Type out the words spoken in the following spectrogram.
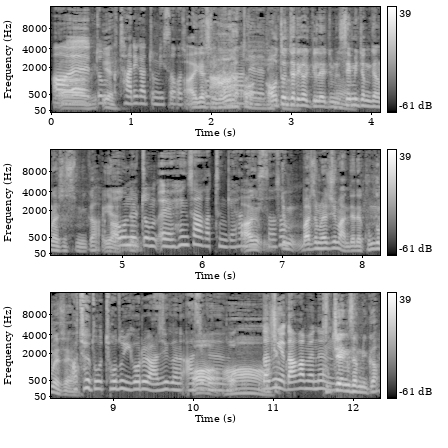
아, 어, 예, 좀 예. 자리가 좀 있어가지고. 알겠습니다. 아, 오늘 또 네네네. 어떤 자리가 있길래 좀 세미 정장 하셨습니까? 예. 아, 오늘 좀 예, 행사 같은 게 하나 아, 있어서. 좀 말씀을 해주시면 안 되네. 궁금해서요. 아, 저도 저도 이거를 아직은 아직은 어, 어. 나중에 나가면은 국제 행사입니까?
